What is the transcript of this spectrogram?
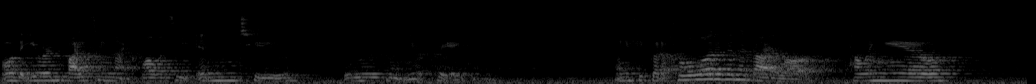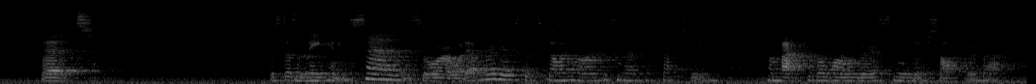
Or that you're inviting that quality into the movement you're creating. And if you've got a whole lot of inner dialogue telling you that this doesn't make any sense or whatever it is that's going on, just notice that too. Come back to the longer, smoother, softer breaths.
